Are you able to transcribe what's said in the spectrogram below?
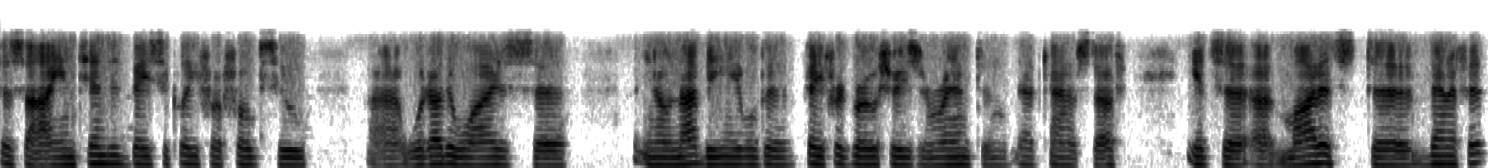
SSI, intended basically for folks who uh, would otherwise, uh, you know, not being able to pay for groceries and rent and that kind of stuff. It's a, a modest uh, benefit.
